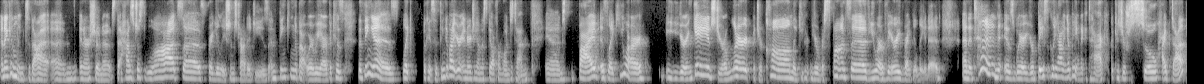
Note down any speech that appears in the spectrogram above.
And I can link to that um, in our show notes. That has just lots of regulation strategies and thinking about where we are because the thing is like okay so think about your energy on a scale from 1 to 10 and 5 is like you are you're engaged you're alert but you're calm like you, you're responsive you are very regulated. And a 10 is where you're basically having a panic attack because you're so hyped up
